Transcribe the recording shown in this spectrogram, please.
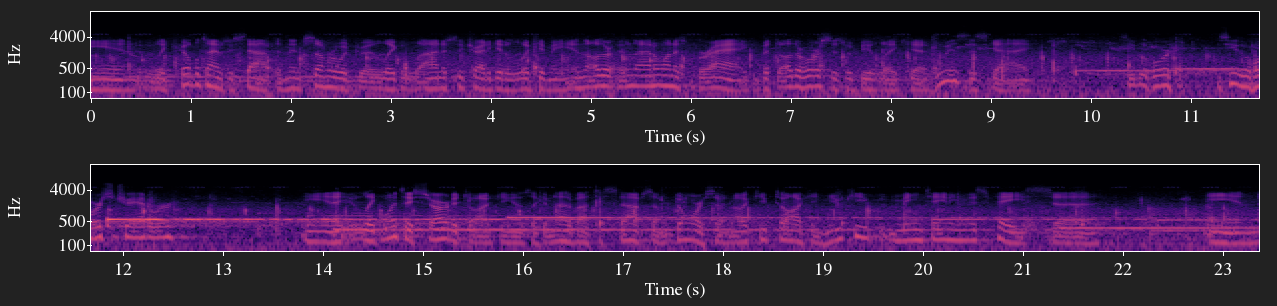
And, like, a couple times we stopped, and then Summer would, like, honestly try to get a look at me. And the other, and I don't want to brag, but the other horses would be like, uh, who is this guy? Is he the horse, is he the horse chatterer? And I, like once I started talking, I was like, I'm not about to stop. Summer, don't worry, Summer. I'll keep talking. You keep maintaining this pace, uh, and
